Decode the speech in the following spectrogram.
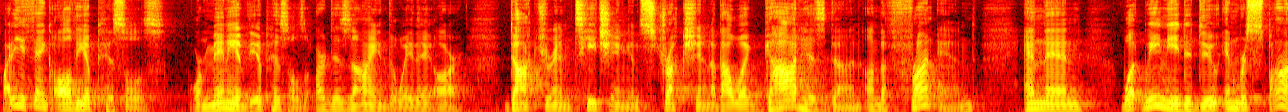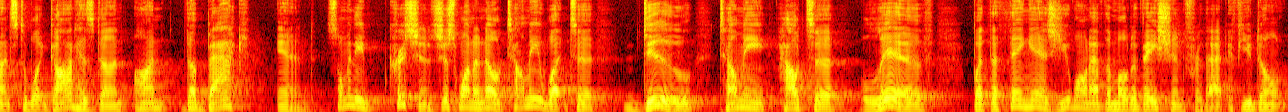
Why do you think all the epistles, or many of the epistles, are designed the way they are? Doctrine, teaching, instruction about what God has done on the front end, and then what we need to do in response to what God has done on the back end. So many Christians just want to know tell me what to do, tell me how to live. But the thing is, you won't have the motivation for that if you don't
